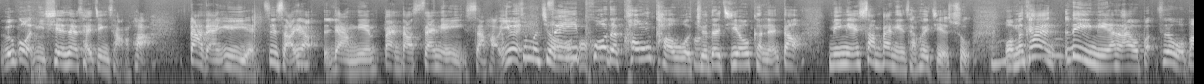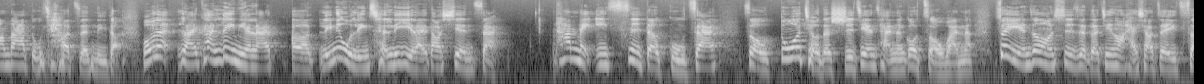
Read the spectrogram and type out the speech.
如果你现在才进场的话。大胆预言，至少要两年半到三年以上哈，因为这一波的空头，我觉得极有可能到明年上半年才会结束。我们看历年来，我帮这是我帮大家独家整理的。我们来来看历年来，呃，零零五零成立以来到现在，它每一次的股灾走多久的时间才能够走完呢？最严重的是这个金融海啸这一次，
